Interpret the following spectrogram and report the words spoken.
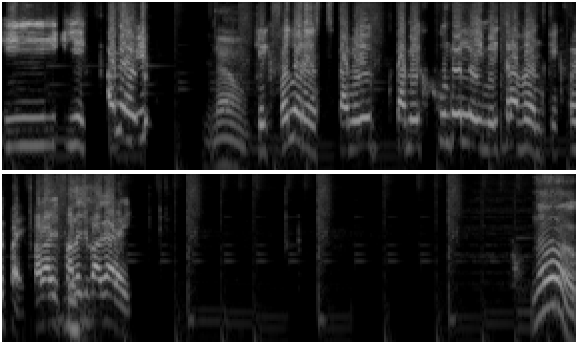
e, e ah, meu, e não. O que, que foi, Lourenço? Tu tá meio, tá meio com delay, meio travando. O que, que foi, pai? Fala, fala devagar aí. Não, não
